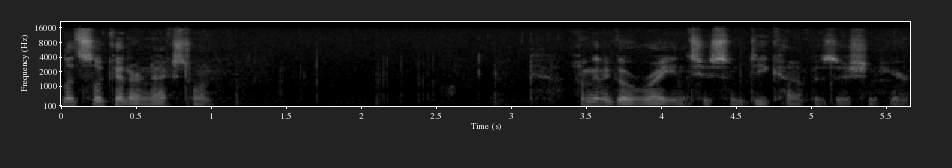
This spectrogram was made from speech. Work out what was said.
Let's look at our next one. I'm going to go right into some decomposition here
